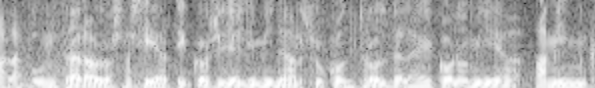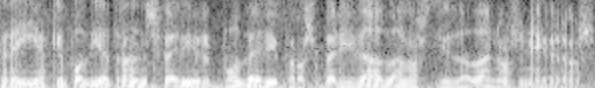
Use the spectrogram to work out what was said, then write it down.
Al apuntar a los asiáticos y eliminar su control de la economía, Amin creía que podía transferir poder y prosperidad a los ciudadanos negros.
